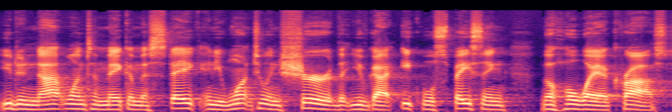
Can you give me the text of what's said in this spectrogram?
You do not want to make a mistake and you want to ensure that you've got equal spacing the whole way across.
